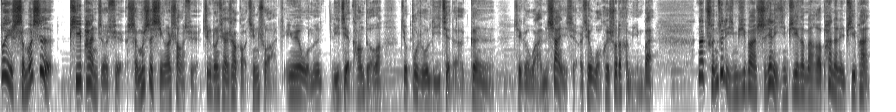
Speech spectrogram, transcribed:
所以，什么是批判哲学？什么是形而上学？这个东西还是要搞清楚啊，因为我们理解康德嘛，就不如理解的更这个完善一些，而且我会说的很明白。那纯粹理性批判、实践理性批判和判断力批判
